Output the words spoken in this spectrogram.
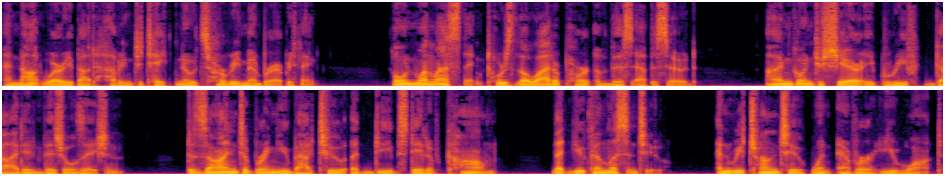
and not worry about having to take notes or remember everything. Oh, and one last thing. Towards the latter part of this episode, I'm going to share a brief guided visualization designed to bring you back to a deep state of calm that you can listen to and return to whenever you want.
